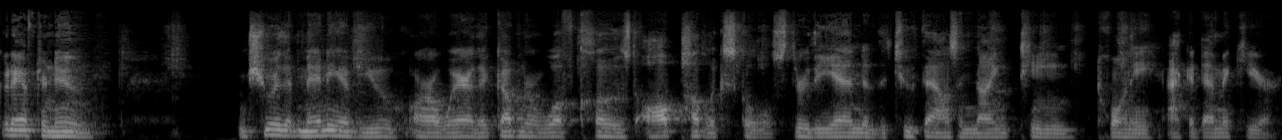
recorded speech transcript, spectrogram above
Good afternoon. I'm sure that many of you are aware that Governor Wolf closed all public schools through the end of the 2019 20 academic year.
